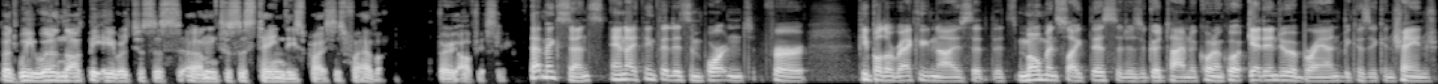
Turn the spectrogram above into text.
But we will not be able to, sus, um, to sustain these prices forever, very obviously. That makes sense. And I think that it's important for people to recognize that it's moments like this that is a good time to quote unquote get into a brand because it can change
